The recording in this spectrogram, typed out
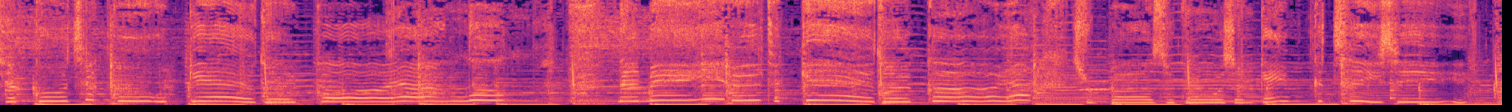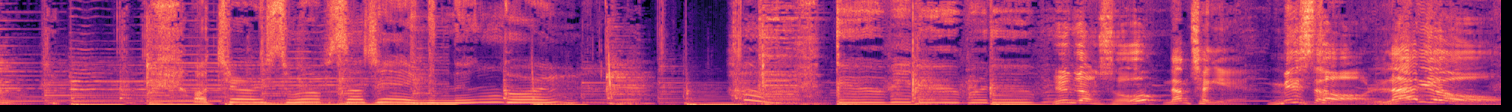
자꾸 자꾸 웃게 될 거야. 넌내 매일을 듣게 될 거야. 주파수 고정 게임 끝이지. 어쩔 수 없어 재밌는 걸. 윤정수, 남창희의 미스터 라디오.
